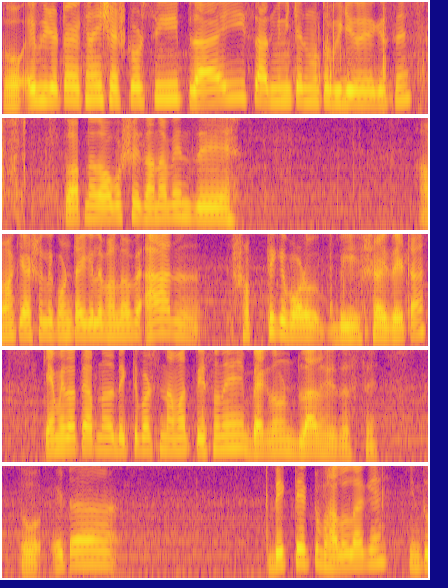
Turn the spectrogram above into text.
তো এই ভিডিওটা এখানেই শেষ করছি। প্রায় চার মিনিটের মতো ভিডিও হয়ে গেছে। তো আপনারা অবশ্যই জানাবেন যে আমাকে আসলে কোনটায় গেলে ভালো হবে। আর সব থেকে বড় বিষয় যেটা, ক্যামেরাতে আপনারা দেখতে পাচ্ছেন আমার পেছনে ব্যাকগ্রাউন্ড ব্লার হয়ে যাচ্ছে। তো এটা দেখতে একটু ভালো লাগে, কিন্তু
